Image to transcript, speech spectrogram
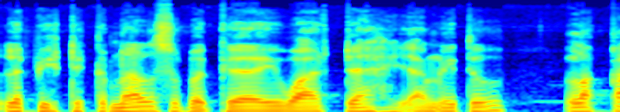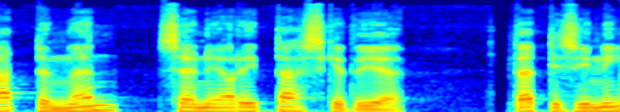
lebih dikenal sebagai wadah yang itu lekat dengan senioritas gitu ya. Kita di sini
